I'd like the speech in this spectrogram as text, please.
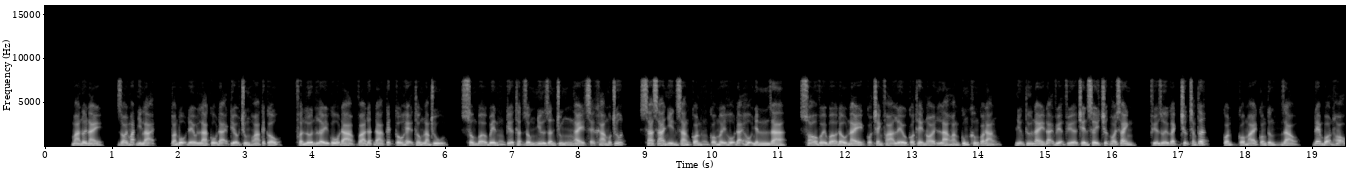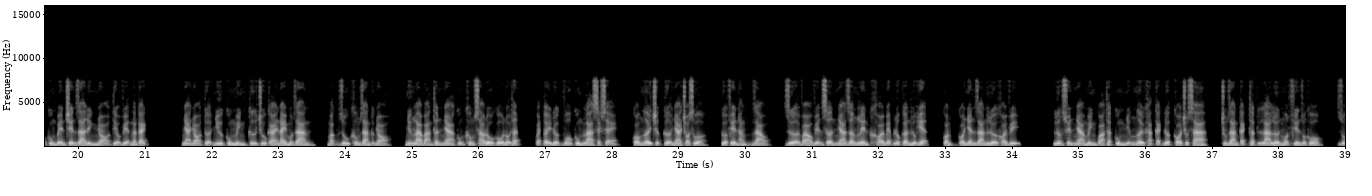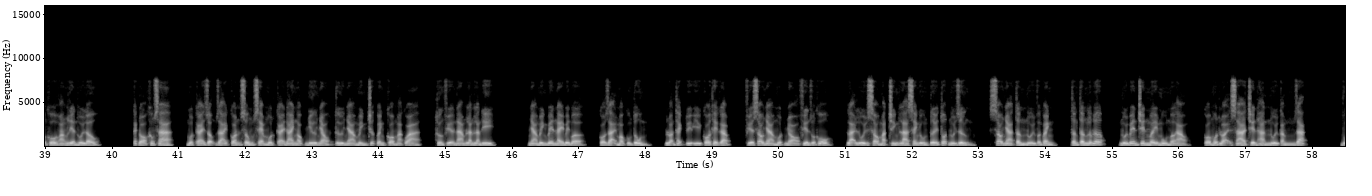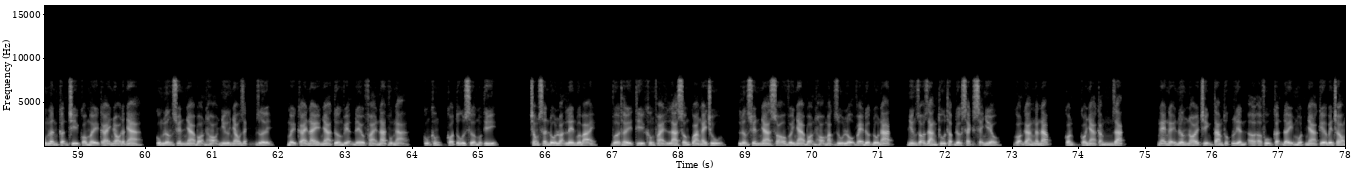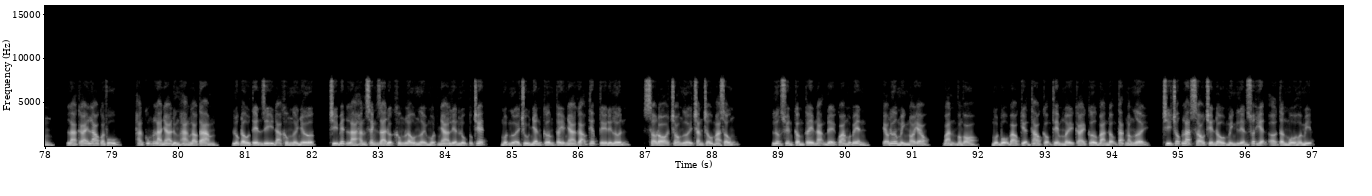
Mà nơi này roi mắt nhìn lại, toàn bộ đều là cổ đại kiểu trung hoa kết cấu, phần lớn lấy gô đá và đất đá kết cấu hệ thống làm chủ, sông bờ bên kia thật giống như dân chúng ngày sẽ khá một chút xa xa nhìn sang còn có mấy hộ đại hộ nhân ra so với bờ đầu này có tranh phá lều có thể nói là hoàng cung không quá đáng. Những thứ này đại viện phía trên xây trước ngói xanh, phía dưới gạch trước trắng tất, còn có mái con từng rào, đem bọn họ cùng bên trên gia đình nhỏ tiểu viện ngăn cách. Nhà nhỏ tựa như cùng mình cư trú cái này một gian, mặc dù không gian cực nhỏ, nhưng là bản thân nhà cũng không sao đổ gỗ nội thất, quét tẩy được vô cùng là sạch sẽ, có người trước cửa nhà chó sủa, cửa phên hàng rào, dựa vào viễn sơn nhà dâng lên khói bếp lúc gần lúc hiện, còn có nhân gian lửa khói vị. Lương xuyên nhà mình quả thật cùng những người khác cách được có chút xa, trung gian cách thật là lớn một phiến ruộng khô ruộng khô hoang liền hồi lâu. Cách đó không xa, một cái rộng rãi con sông xem một cái đai ngọc như nhau từ nhà mình trước quanh co mà qua, hướng phía nam lăn lăn đi. Nhà mình bên này bên bờ, cỏ dại mọc cũng tùm, loạn thạch tùy ý có thể gặp, phía sau nhà một nhỏ phiến ruộng khô, lại lùi sau mặt chính là xanh đúng tươi tốt núi rừng, sau nhà tầng núi vân quanh, tầng tầng lớp lớp, núi bên trên mây mù mờ ảo, có một loại xa trên hàn núi cảm giác. Vùng lân cận chỉ có mấy cái nhỏ đất nhà, cùng lương xuyên nhà bọn họ như nhau rách dưới, mấy cái này nhà tường viện đều phải nát vụn ngã, cũng không có tu sửa một tí. Trong sân đồ loạn lên bừa bãi, vừa thấy thì không phải là sống qua ngày chủ lương xuyên nhà so với nhà bọn họ mặc dù lộ vẻ được đổ nát nhưng rõ ràng thu thập được sạch sẽ nhiều gọn gàng ngăn nắp còn có nhà cảm giác. Nghe nghệ nương nói trịnh tam thúc liền ở, ở phụ cận đây một nhà kia bên trong là cái lao quan phu hắn cũng là nhà đứng hàng lao tam lúc đầu tên gì đã không người nhớ chỉ biết là hắn sinh ra được không lâu người một nhà liền lục tục chết một người chủ nhân cơm tây nhà gạo tiếp tế đến lớn sau đó cho người chăn trâu mà sống. Lương xuyên cầm cây nặng để qua một bên kéo đưa mình nói eo bắn vòng vo một bộ bảo kiện thao cộng thêm mấy cái cơ bản động tác nóng người chỉ chốc lát sau trên đầu mình liền xuất hiện ở tầng mồ hôi mịn.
